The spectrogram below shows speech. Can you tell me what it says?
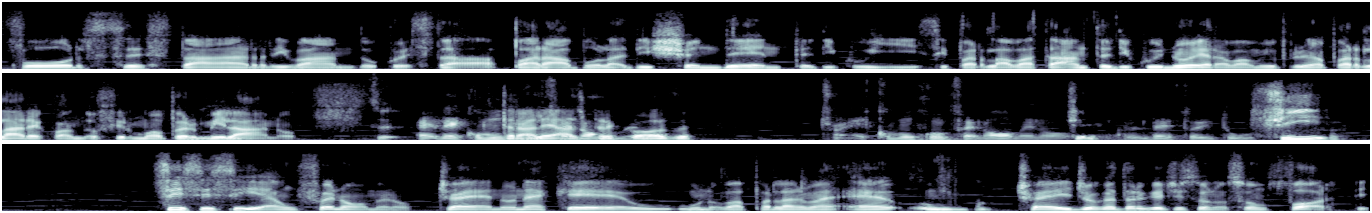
forse sta arrivando questa parabola discendente di cui si parlava tanto e di cui noi eravamo i primi a parlare quando firmò per Milano. Sì. Tra le altre cose cioè, è comunque un fenomeno, sì. al detto di tutto. Sì. Sì, sì, sì, è un fenomeno. Cioè, non è che uno va a parlare, ma è un... cioè, i giocatori che ci sono sono forti.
